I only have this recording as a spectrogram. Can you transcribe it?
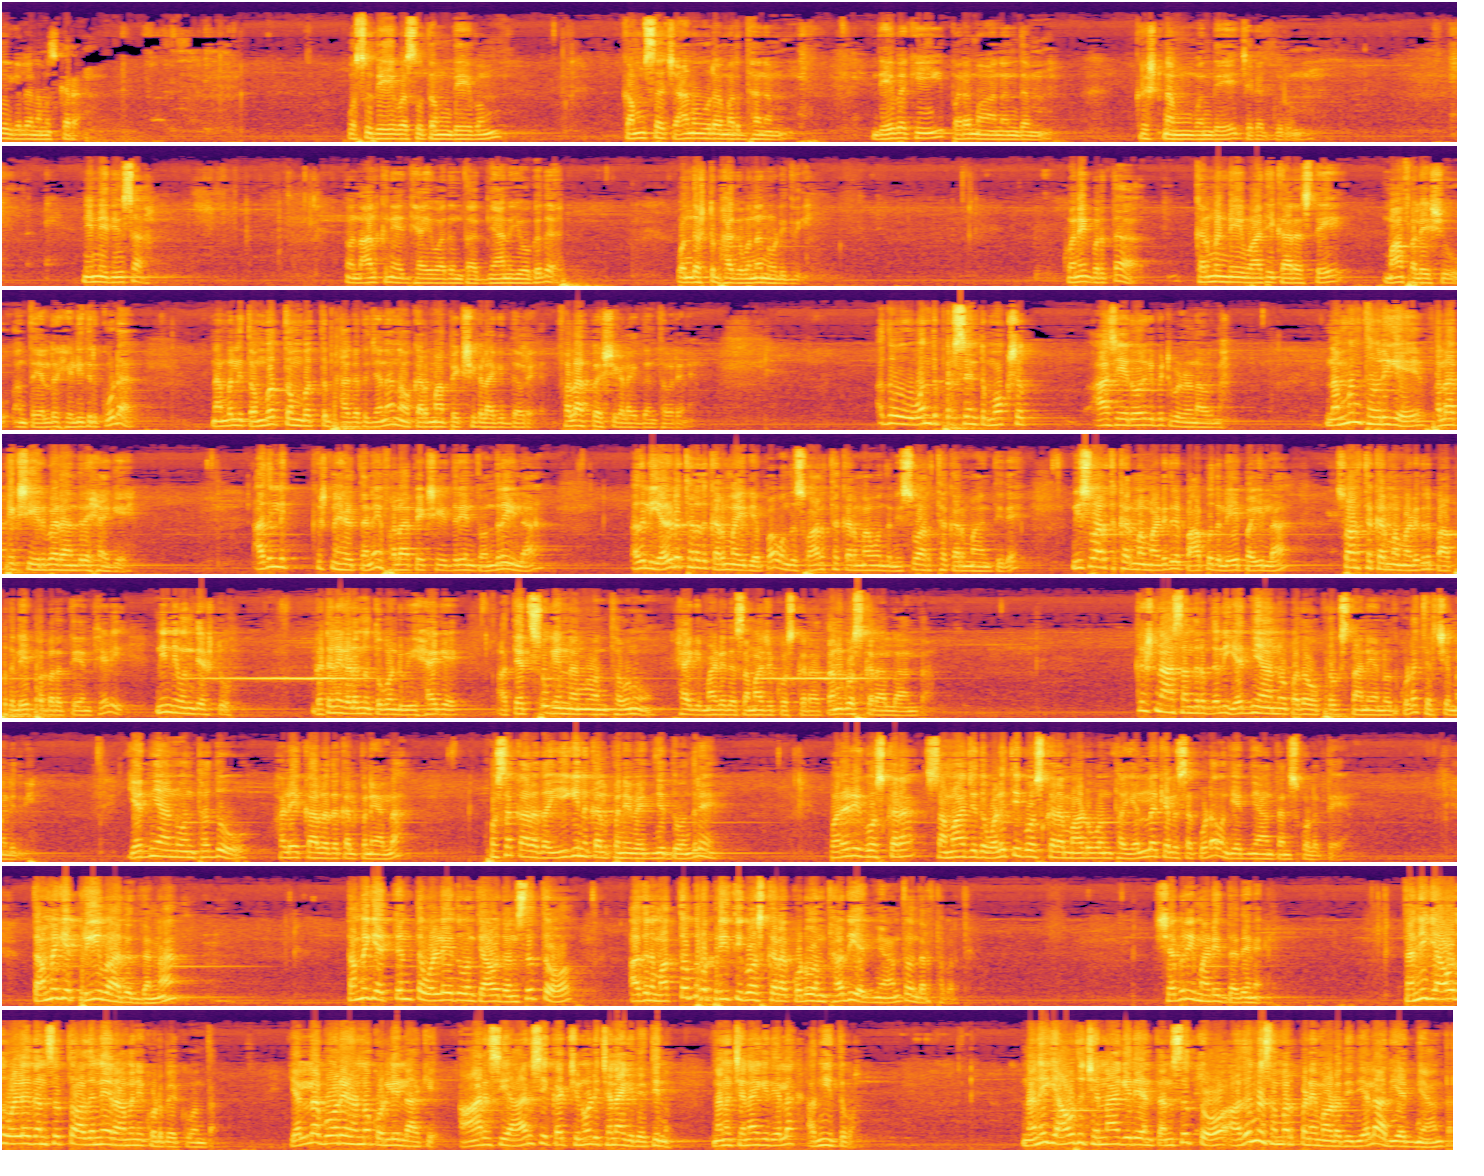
ಆತ್ಮೀಯರಿಗೆಲ್ಲ ನಮಸ್ಕಾರ. ವಸುದೇವ ಸುತಂ ದೇವಂ, ಕಂಸ ಚಾಣೂರ ಮರ್ಧನಂ ದೇವಕೀ ಪರಮಾನಂದಂ, ಕೃಷ್ಣಂ ಒಂದೇ ಜಗದ್ಗುರುಂ. ನಿನ್ನೆ ದಿವಸ ನಾವು ನಾಲ್ಕನೇ ಅಧ್ಯಾಯವಾದಂತಹ ಜ್ಞಾನಯೋಗದ ಒಂದಷ್ಟು ಭಾಗವನ್ನು ನೋಡಿದ್ವಿ. ಕೊನೆಗೆ ಬರ್ತಾ ಕರ್ಮಣ್ಯೇ ವಾಧಿಕಾರಸ್ಥೆ ಮಾ ಫಲೇಶು ಅಂತ ಎಲ್ಲರೂ ಹೇಳಿದ್ರು ಕೂಡ ನಮ್ಮಲ್ಲಿ ತೊಂಬತ್ತೊಂಬತ್ತು ಭಾಗದ ಜನ ನಾವು ಕರ್ಮಾಪೇಕ್ಷಿಗಳಾಗಿದ್ದವ್ರೆ ಫಲಾಪೇಕ್ಷಿಗಳಾಗಿದ್ದಂಥವ್ರೇನೆ ಅದು ಒಂದು ಪರ್ಸೆಂಟ್ ಮೋಕ್ಷ ಆಸೆ ಇರೋರಿಗೆ ಬಿಟ್ಟು ಬಿಡೋಣ ಅವ್ರನ್ನ. ನಮ್ಮಂಥವರಿಗೆ ಫಲಾಪೇಕ್ಷೆ ಇರಬೇಡ ಅಂದ್ರೆ ಹೇಗೆ? ಅದರಲ್ಲಿ ಕೃಷ್ಣ ಹೇಳ್ತಾನೆ, ಫಲಾಪೇಕ್ಷೆ ಇದ್ರೆ ಏನು ತೊಂದರೆ ಇಲ್ಲ. ಅದರಲ್ಲಿ ಎರಡು ಥರದ ಕರ್ಮ ಇದೆಯಪ್ಪ, ಒಂದು ಸ್ವಾರ್ಥ ಕರ್ಮ, ಒಂದು ನಿಸ್ವಾರ್ಥ ಕರ್ಮ ಅಂತಿದೆ. ನಿಸ್ವಾರ್ಥ ಕರ್ಮ ಮಾಡಿದರೆ ಪಾಪದ ಲೇಪ ಇಲ್ಲ. ಸ್ವಾರ್ಥ ಕರ್ಮ ಮಾಡಿದ್ರೆ ಪಾಪದ ಲೇಪ ಬರುತ್ತೆ ಅಂತ ಹೇಳಿ ನಿನ್ನೆ ಒಂದೆಷ್ಟು ಘಟನೆಗಳನ್ನು ತಗೊಂಡ್ವಿ. ಹೇಗೆ? ಆ ತೆತ್ಸುಗೆನ್ ಅನ್ನುವಂಥವನು ಹೇಗೆ ಮಾಡಿದ ಸಮಾಜಕ್ಕೋಸ್ಕರ, ತನಗೋಸ್ಕರ ಅಲ್ಲ ಅಂತ. ಕೃಷ್ಣ ಆ ಸಂದರ್ಭದಲ್ಲಿ ಯಜ್ಞ ಅನ್ನೋ ಪದ ಉಪಯೋಗಿಸ್ತಾನೆ ಅನ್ನೋದು ಕೂಡ ಚರ್ಚೆ ಮಾಡಿದ್ವಿ. ಯಜ್ಞ ಅನ್ನುವಂಥದ್ದು ಹಳೆ ಕಾಲದ ಕಲ್ಪನೆ ಅಲ್ಲ. ಹೊಸ ಕಾಲದ ಈಗಿನ ಕಲ್ಪನೆ ಯಜ್ಞದ್ದು ಅಂದ್ರೆ ಪರರಿಗೋಸ್ಕರ, ಸಮಾಜದ ಒಳಿತಿಗೋಸ್ಕರ ಮಾಡುವಂಥ ಎಲ್ಲ ಕೆಲಸ ಕೂಡ ಒಂದು ಯಜ್ಞ ಅಂತ ಅನಿಸ್ಕೊಳ್ಳುತ್ತೆ. ತಮಗೆ ಪ್ರಿಯವಾದದ್ದನ್ನ, ತಮಗೆ ಅತ್ಯಂತ ಒಳ್ಳೆಯದು ಅಂತ ಯಾವ್ದು ಅನಿಸುತ್ತೋ, ಅದನ್ನು ಮತ್ತೊಬ್ಬರ ಪ್ರೀತಿಗೋಸ್ಕರ ಕೊಡುವಂತಹದ್ದು ಯಜ್ಞ ಅಂತ ಒಂದು ಅರ್ಥ ಬರುತ್ತೆ. ಶಬರಿ ಮಾಡಿದ್ದದೇನೆ ತನಗೆ ಯಾವುದು ಒಳ್ಳೇದನ್ಸುತ್ತೋ ಅದನ್ನೇ ರಾಮನಿಗೆ ಕೊಡಬೇಕು ಅಂತ. ಎಲ್ಲ ಬೋರೆ ಹಣ್ಣು ಕೊಡ್ಲಿಲ್ಲ ಆಕೆ. ಆರಿಸಿ ಆರಿಸಿ ಕಚ್ಚಿ ನೋಡಿ ಚೆನ್ನಾಗಿದೆ, ತಿನ್ನು. ನನಗೆ ಚೆನ್ನಾಗಿದೆಯಲ್ಲ ಅದ್ ತಗೋ. ನನಗೆ ಯಾವುದು ಚೆನ್ನಾಗಿದೆ ಅಂತ ಅನ್ಸುತ್ತೋ ಅದನ್ನು ಸಮರ್ಪಣೆ ಮಾಡೋದಿದೆಯಲ್ಲ, ಅದು ಯಜ್ಞ ಅಂತ.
